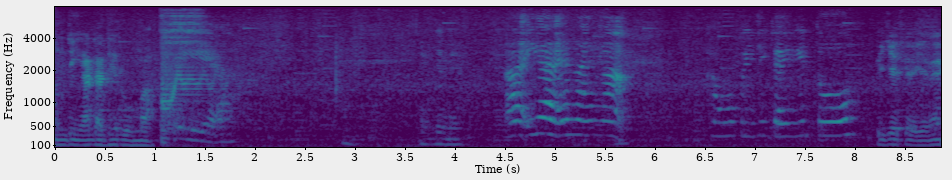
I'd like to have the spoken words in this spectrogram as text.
mending ada di rumah. Iya. Kayak gini. Ah iya enak-enak. Kamu pijit kayak gitu. Pijit kayak gini.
